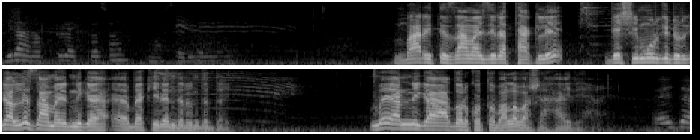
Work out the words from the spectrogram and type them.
জিরা নট্টু রাখতেছ? মাছ দিয়ে বাড়িতে জামাই যেটা থাকলে দেশি মুরগি টুরগি আনলে জামাইয়ের নিগা বাকি রেন্দে রেন্দে দেয়। মেয়ার নিগা আদর কত ভালোবাসা হাই রে এই যে।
